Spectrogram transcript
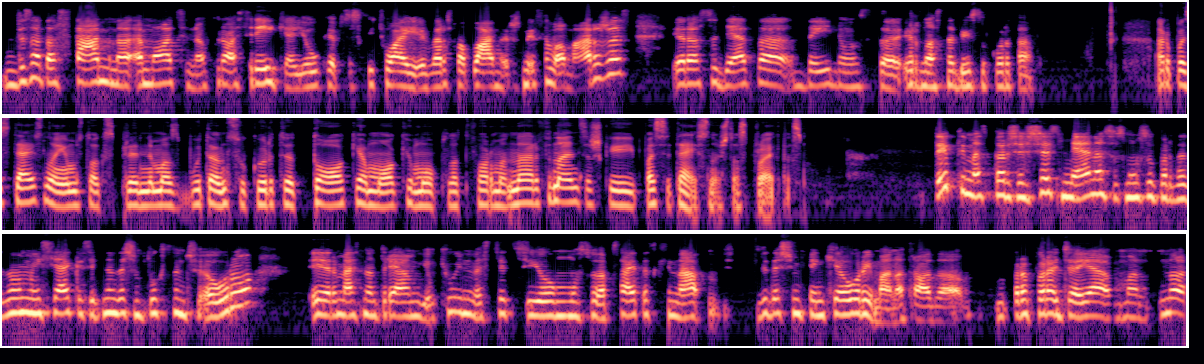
visą tą staminą emocinę, kurios reikia jau, kaip suskaičiuoji verslo planą ir žinai savo maržas, yra sudėta dainiaus ir nuostabiai sukurta. Ar pasiteisino jums toks sprendimas būtent sukurti tokią mokymų platformą? Na, ar finansiškai pasiteisino šitas projektas? Taip, tai mes per šešis mėnesius mūsų pardavimai siekia 70 tūkstančių eurų ir mes neturėjom jokių investicijų, mūsų apsaitas kainavo 25 eurai, man atrodo, pradžioje, man, nu,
